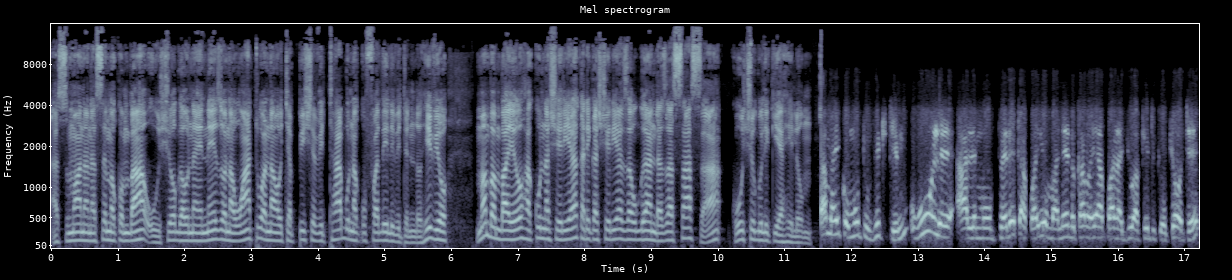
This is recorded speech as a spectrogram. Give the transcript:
asumana anasema kwamba ushoga unaenezwa na watu wanaochapisha vitabu na kufadhili vitendo hivyo, mambo ambayo hakuna sheria katika sheria za Uganda za sasa kushughulikia hilo. Kama iko mtu victim ule alimpeleka kwa hiyo maneno, kama yeye hapa anajua kitu chochote,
